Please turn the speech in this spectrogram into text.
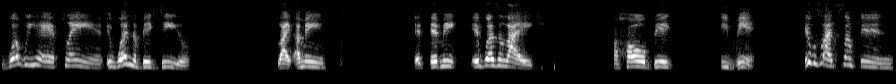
What we had planned, it wasn't a big deal like, I mean, it it mean it wasn't like a whole big event. It was like something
